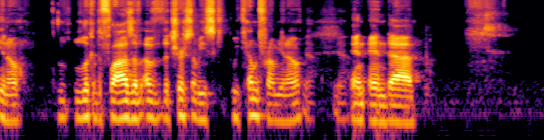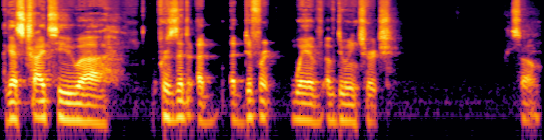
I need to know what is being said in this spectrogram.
you know look at the flaws of, of the church that we we come from. You know, yeah, yeah. and and uh, I guess, try to uh, present a, a different way of, of doing church. So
